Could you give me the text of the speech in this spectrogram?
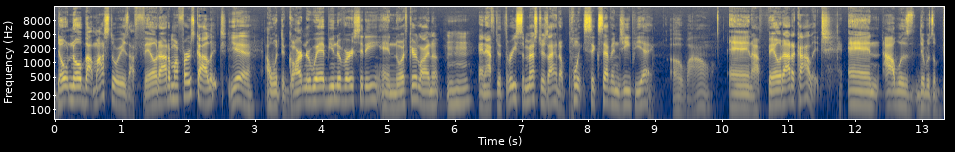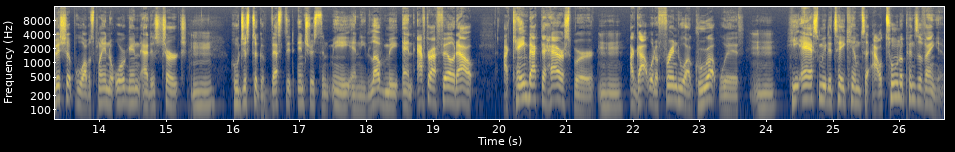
don't know about my story is I failed out of my first college. Yeah. I went to Gardner Webb University in North Carolina, mm-hmm. and after three semesters, I had a .67 GPA Oh wow. and I failed out of college. And I was there was a bishop who I was playing the organ at his church who just took a vested interest in me and he loved me. And after I failed out, I came back to Harrisburg. Mm-hmm. I got with a friend who I grew up with. Mm-hmm. He asked me to take him to Altoona, Pennsylvania.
